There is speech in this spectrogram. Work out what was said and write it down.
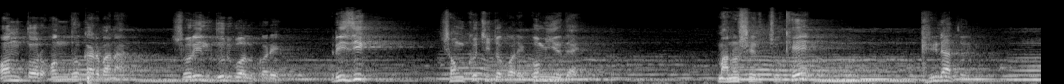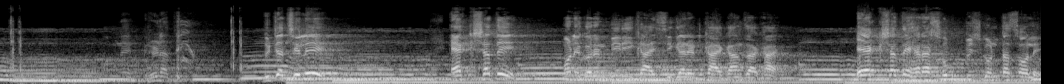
অন্তর অন্ধকার বানায়, শরীর দুর্বল করে, রিজিক সংকুচিত করে, কমিয়ে দেয়। মানুষের চোখে ঘৃণা তৈরি। ঘৃণা। দুইটা ছেলে একসাথে মনে করেন বিড়ি খায়, সিগারেট খায়, গাঁজা খায়। একসাথে হেরা চব্বিশ ঘণ্টা চলে।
